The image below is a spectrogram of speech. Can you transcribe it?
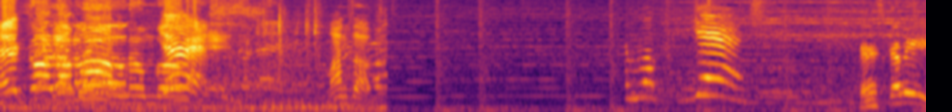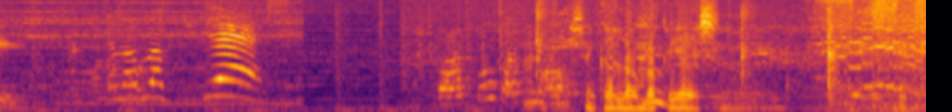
Seko Lombok. Yes. Mantap. Lombok yes. Keren sekali. Lombok yes. Singkat Lombok yes.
